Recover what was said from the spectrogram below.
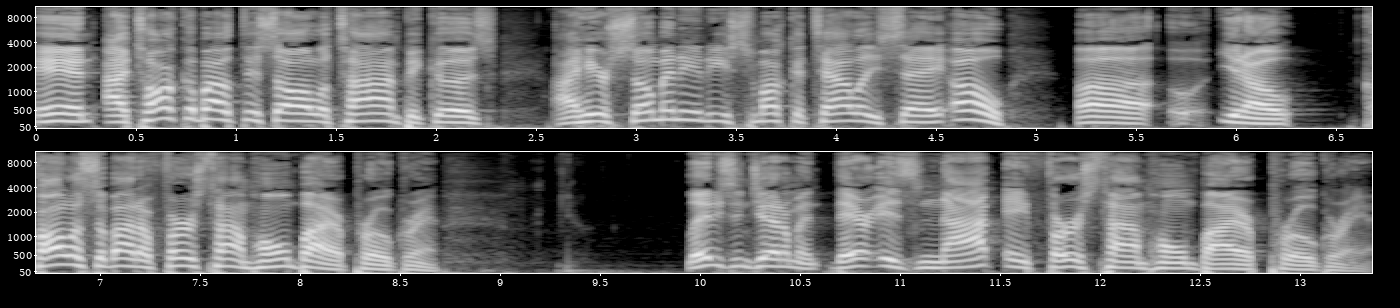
And I talk about this all the time because I hear so many of these smuckatellis say, oh, uh, you know, call us about a first time home buyer program. Ladies and gentlemen, there is not a first time home buyer program.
